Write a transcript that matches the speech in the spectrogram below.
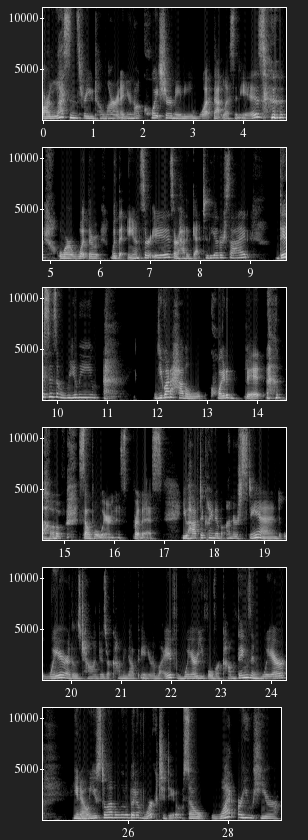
are lessons for you to learn and you're not quite sure maybe what that lesson is or what the what the answer is or how to get to the other side? This is a really you got to have a quite a bit of self-awareness for this. You have to kind of understand where those challenges are coming up in your life, where you've overcome things and where you know, you still have a little bit of work to do. So, what are you here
